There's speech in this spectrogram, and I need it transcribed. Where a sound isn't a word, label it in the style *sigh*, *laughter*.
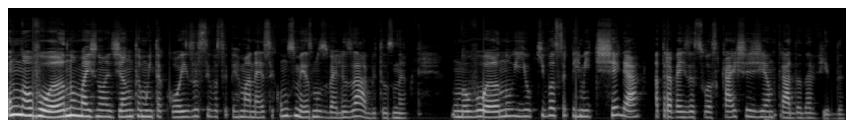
Um novo ano, mas não adianta muita coisa se você permanece com os mesmos velhos hábitos, né? Um novo ano e o que você permite chegar através das suas caixas de entrada da vida.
